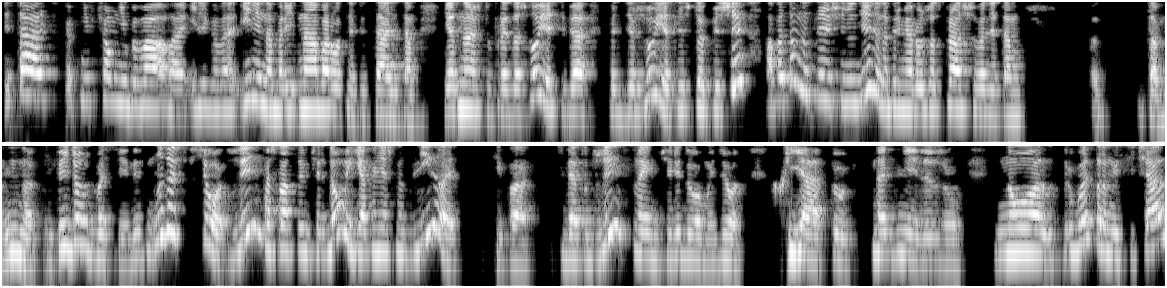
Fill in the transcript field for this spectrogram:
писать, как ни в чем не бывало, или, или наоборот написали там, я знаю, что произошло, я тебя поддержу, если что, пиши, а потом на следующей неделе, например, уже спрашивали там, э, там, не знаю, ты идешь в бассейн. Ну, то есть все, жизнь пошла своим чередом, и я, конечно, злилась, типа, у тебя тут жизнь своим чередом идет, я тут на дне лежу. Но, с другой стороны, сейчас,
